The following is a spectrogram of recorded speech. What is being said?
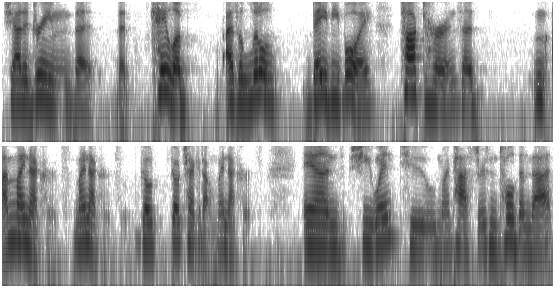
she had a dream that, that Caleb as a little baby boy, talked to her and said, uh, "My neck hurts. My neck hurts. Go go check it out. My neck hurts." And she went to my pastors and told them that,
